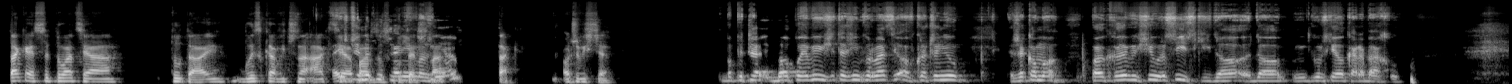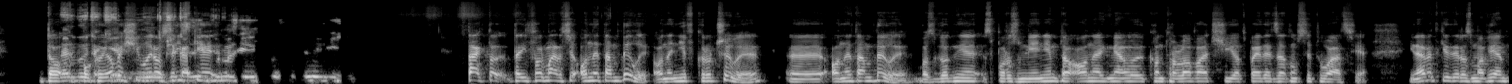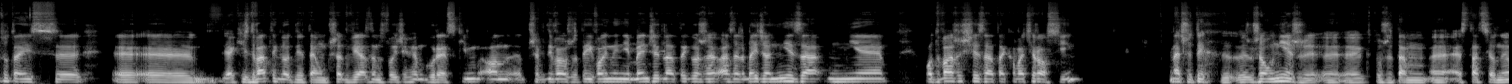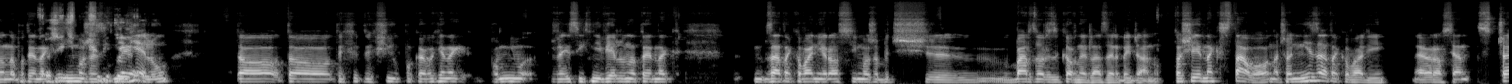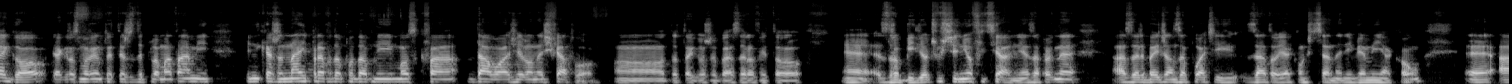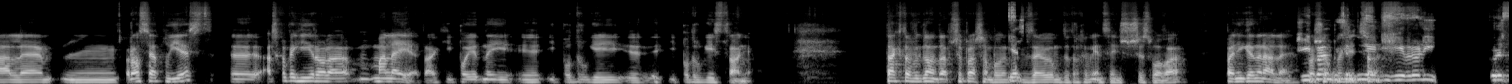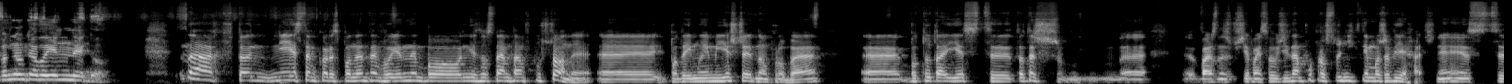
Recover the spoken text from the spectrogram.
Taka jest sytuacja tutaj. Błyskawiczna akcja, bardzo skuteczna. można? Tak, oczywiście. Bo, pyta, bo pojawiły się też informacje o wkroczeniu rzekomo pokojowych sił rosyjskich do, do Górskiego Karabachu. To Nawet pokojowe takie, siły przekazy rosyjskie. Tak, to, te informacje, one tam były, one nie wkroczyły, one tam były, bo zgodnie z porozumieniem to one miały kontrolować i odpowiadać za tą sytuację. I nawet kiedy rozmawiałem tutaj z, y, y, jakieś dwa tygodnie temu przed wyjazdem z Wojciechem Góreckim, on przewidywał, że tej wojny nie będzie, dlatego że Azerbejdżan nie, za, nie odważy się zaatakować Rosji. Znaczy tych żołnierzy, y, którzy tam stacjonują, no bo to jednak mimo, że jest ich niewielu, to, to tych, tych sił pokojowych jednak, pomimo, że jest ich niewielu, no to jednak zaatakowanie Rosji może być y, bardzo ryzykowne dla Azerbejdżanu. To się jednak stało, znaczy oni nie zaatakowali Rosjan, z czego, jak rozmawiam tutaj też z dyplomatami, wynika, że najprawdopodobniej Moskwa dała zielone światło do tego, żeby Azerowie to e, zrobili. Oczywiście nieoficjalnie, zapewne Azerbejdżan zapłaci za to jakąś cenę, nie wiemy jaką, e, ale mm, Rosja tu jest, e, aczkolwiek jej rola maleje, tak, i po jednej, i po drugiej, i po drugiej stronie. Tak to wygląda, przepraszam, bo Jest. zajęło mi to trochę więcej niż trzy słowa. Panie generale, Czyli proszę pan powiedzieć, co... dzisiaj w roli korespondenta wojennego. No, to nie jestem korespondentem wojennym, bo nie zostałem tam wpuszczony. E, Podejmujemy jeszcze jedną próbę, e, bo tutaj jest, e, to też ważne, żebyście Państwo wiedzieli, tam po prostu nikt nie może wjechać. Nie? Jest,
